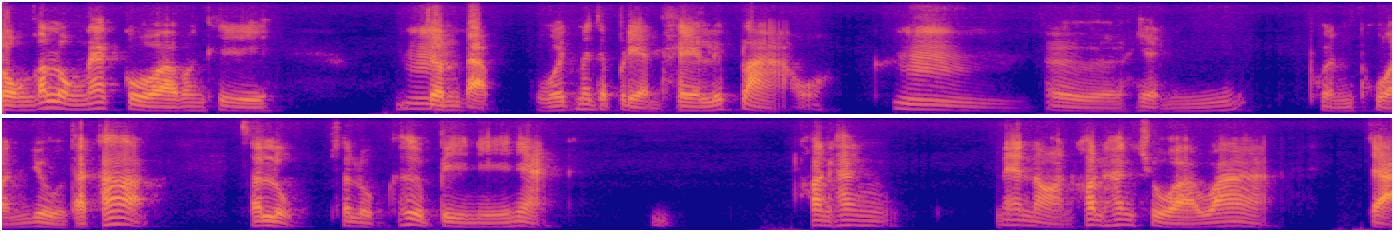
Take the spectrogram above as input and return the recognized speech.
ลงก็ลงน่ากลัวบางทีอืมจนแบบโอ้ยมันจะเปลี่ยนเทรนด์หรือเปล่า อืม เออ เห็นผลผวนๆอยู่แต่ก็สรุปสรุปก็คือปีนี้เนี่ย ค่อนข้างแน่นอนค่อนข้างชัวร์ว่าจะ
